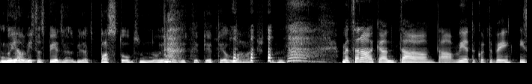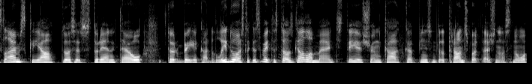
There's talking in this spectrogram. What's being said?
Nu, jā, viss tas piedzīvojums bija tāds pastulbs, un nu, jā, tie, tie, tie lāči. Bet sanāk, ka tā, tā vieta, kur tu biji izlēmis, ka jā, tu dosies uz turieni, tev tur bija kāda lidosta, kas bija tas tavs galamērķis tieši, un kā, kā pieņemsim, to transportēšanos no,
